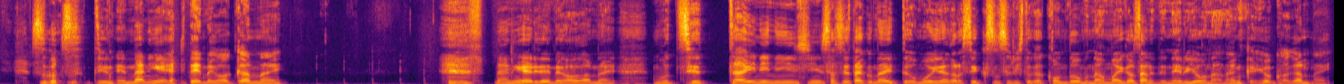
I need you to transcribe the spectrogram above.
過ごすっていうね。何がやりたいんだかわかんない。何がやりたいんだかわかんない。もう絶対に妊娠させたくないって思いながらセックスする人がコンドーム何枚重ねて寝るようななんかよくわかんない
